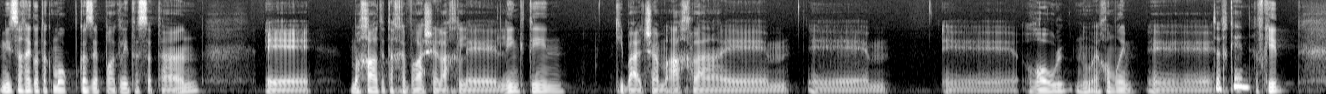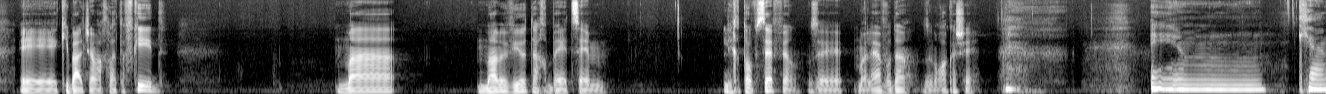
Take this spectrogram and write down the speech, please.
אני אשחק אותה כמו כזה פרקליט השטן. מכרת את החברה שלך ללינקדאין, קיבלת שם אחלה רול, נו, איך אומרים? תפקיד. תפקיד. קיבלת שם אחלה תפקיד. מה, מה מביא אותך בעצם לכתוב ספר? זה מלא עבודה, זה נורא קשה. כן,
